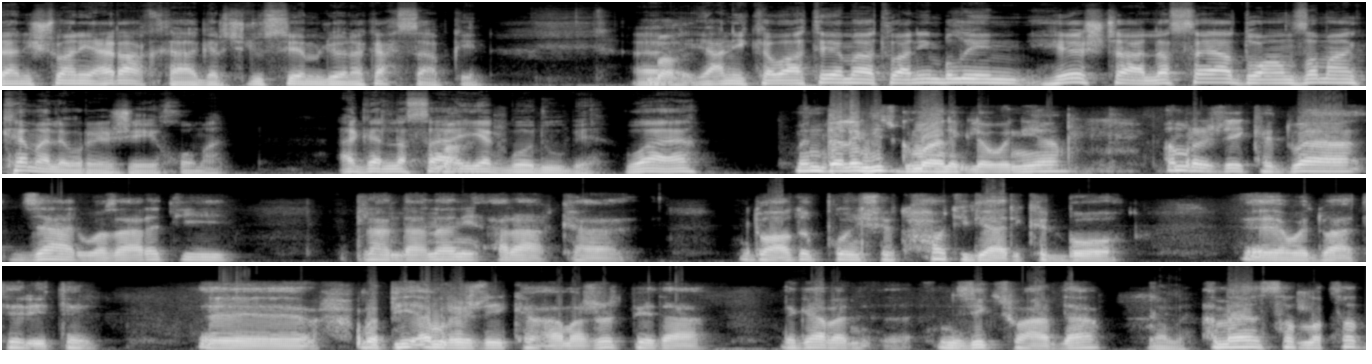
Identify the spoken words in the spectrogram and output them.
دانیشتوانی عێراق هاگەر 43 میلیۆنەکە حساب بکەین ینی کەواتەیە ماتوانین بڵین هێشتا لە سایە دوانزەمان کەمە لەو ڕێژەی خۆمان ئەگەر لە سایە یەک بۆ دوو بێ وایە من دەڵێم هیچ گومانێک لەوە نییە ئەم ڕێژەی کە دوا جار وەزارەتی پلاندانانی عێراق کە دوازدە پوین شێت حوتی دیاری کرد بۆ و دواتر ئیتر بەپی ئەم ڕێژەی کە ئاماژت پێدا دەگا بە نزیک چواردە ئەمان سە لە سەد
